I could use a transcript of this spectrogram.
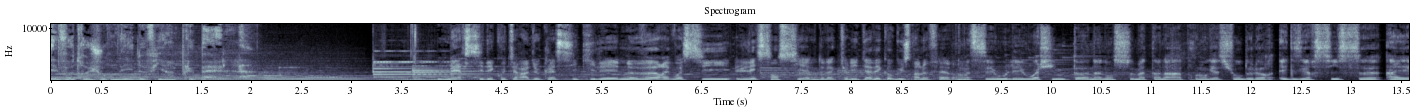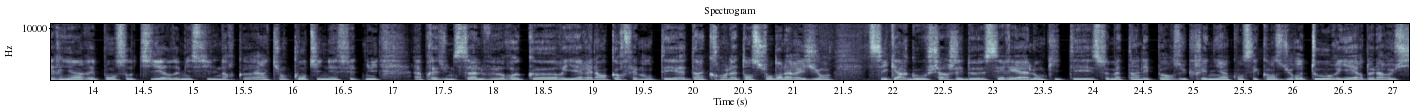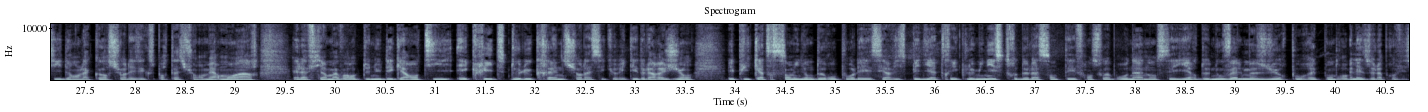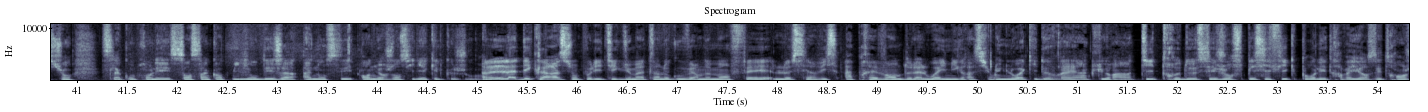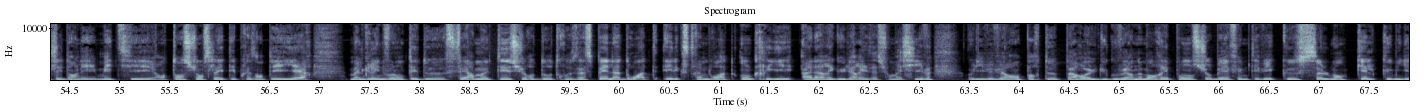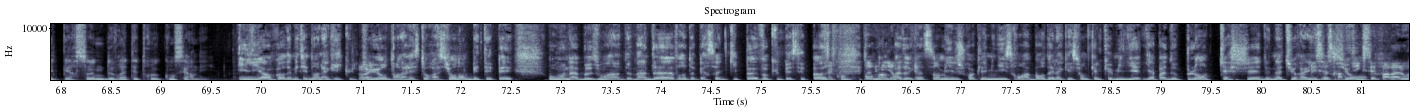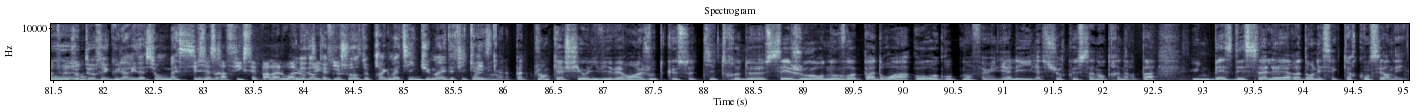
Et votre journée devient plus belle. Merci d'écouter Radio Classique. Il est 9h et voici l'essentiel de l'actualité avec Augustin Lefebvre. Séoul et Washington annoncent ce matin la prolongation de leur exercice aérien. Réponse aux tirs de missiles nord-coréens qui ont continué cette nuit après une salve record. Hier, elle a encore fait monter d'un cran la tension dans la région. Six cargos chargés de céréales ont quitté ce matin les ports ukrainiens, conséquence du retour hier de la Russie dans l'accord sur les exportations en mer Noire. Elle affirme avoir obtenu des garanties écrites de l'Ukraine sur la sécurité de la région. Et puis 400 millions d'euros pour les services pédiatriques. Le ministre de la Santé, François Braun, a annoncé hier de nouvelles mesures pour répondre au malaise de la profession. Cela comprend les 150 millions déjà annoncés en urgence il y a quelques jours. La déclaration politique du matin, le gouvernement fait le service après-vente de la loi immigration. Une loi qui devrait inclure un titre de séjour spécifique pour les travailleurs étrangers dans les métiers en tension. Cela a été présenté hier. Malgré une volonté de fermeté sur d'autres aspects, la droite et l'extrême droite ont crié à la régularisation massive. Olivier Véran, porte-parole du gouvernement, répond sur BFM TV que seulement quelques milliers de personnes devraient être concernées il y a encore des métiers dans l'agriculture, dans la restauration, dans le BTP, où on a besoin de main d'œuvre, de personnes qui peuvent occuper ces postes. On parle pas de 400 000. Je crois que les ministres ont abordé la question de quelques milliers. Il n'y a pas de plan caché de naturalisation par la loi ou de régularisation massive. Mais ça sera fixé par la loi. On est dans quelque chose de pragmatique, d'humain et d'efficace. Oui, pas de plan caché. Olivier Véran ajoute que ce titre de séjour n'ouvre pas droit au regroupement familial et il assure que ça n'entraînera pas une baisse des salaires dans les secteurs concernés.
